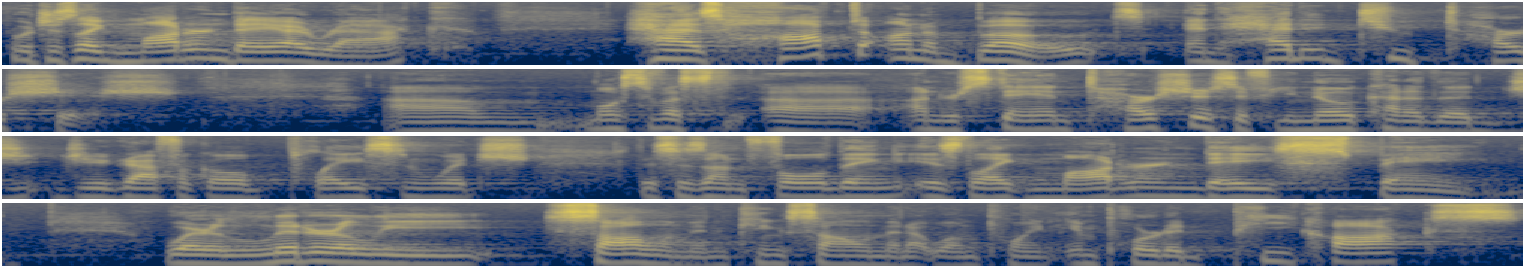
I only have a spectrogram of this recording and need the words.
which is like modern day Iraq, has hopped on a boat and headed to Tarshish. Um, most of us uh, understand Tarshish, if you know kind of the ge- geographical place in which this is unfolding, is like modern day Spain, where literally Solomon, King Solomon at one point, imported peacocks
